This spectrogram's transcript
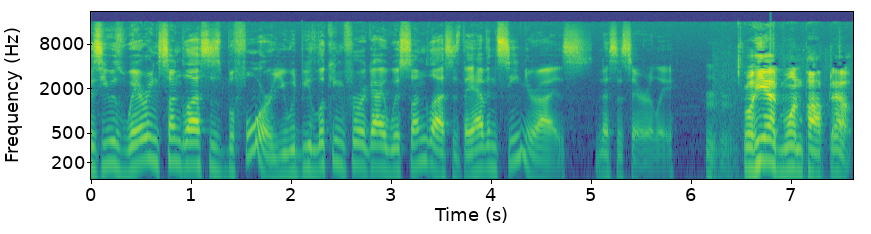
Because he was wearing sunglasses before. You would be looking for a guy with sunglasses. They haven't seen your eyes necessarily. Well, he had one popped out.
